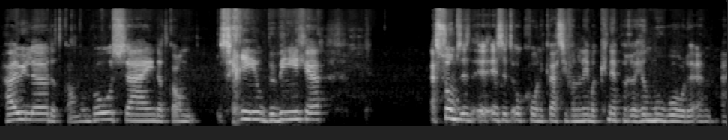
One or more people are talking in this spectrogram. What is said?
huilen, dat kan door boos zijn, dat kan schreeuwen, bewegen. En soms is, is, het ook gewoon een kwestie van alleen maar knipperen, heel moe worden. En, uh,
